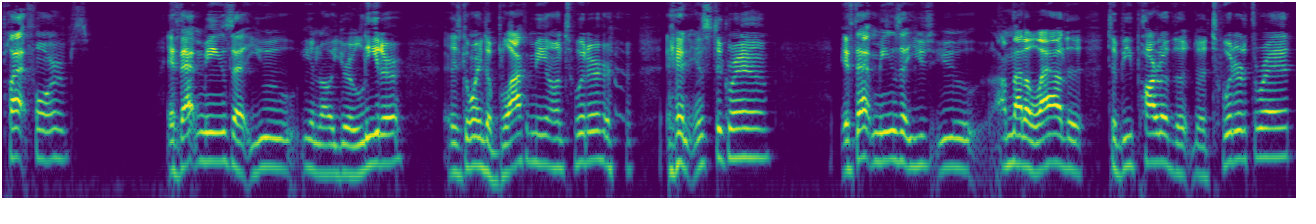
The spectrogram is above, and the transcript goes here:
platforms, if that means that you, you know, your leader is going to block me on Twitter and Instagram, if that means that you you I'm not allowed to to be part of the, the Twitter thread,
